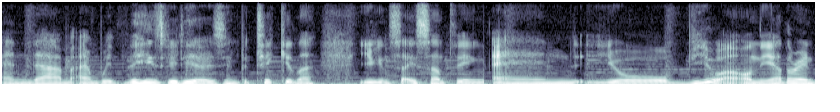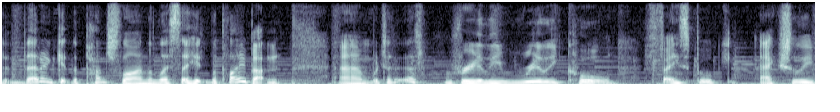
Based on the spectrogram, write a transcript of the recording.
And, um, and with these videos in particular, you can say something and your viewer on the other end, they don't get the punchline unless they hit the play button, um, which I think that's really, really cool. Facebook actually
